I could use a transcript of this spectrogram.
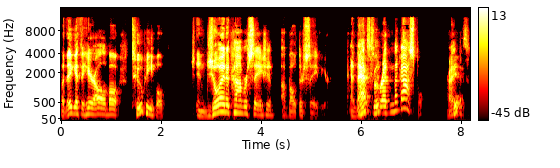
but they get to hear all about two people enjoying a conversation about their Savior. And that's Absolutely. spreading the gospel, right? Yes.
